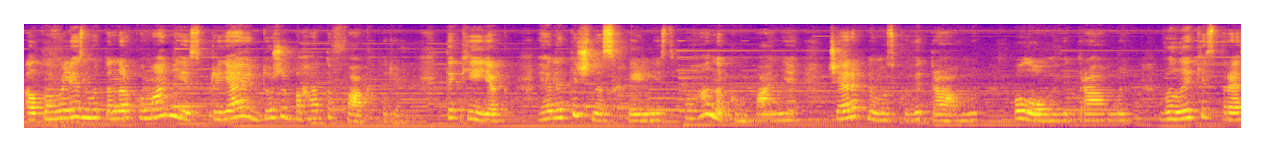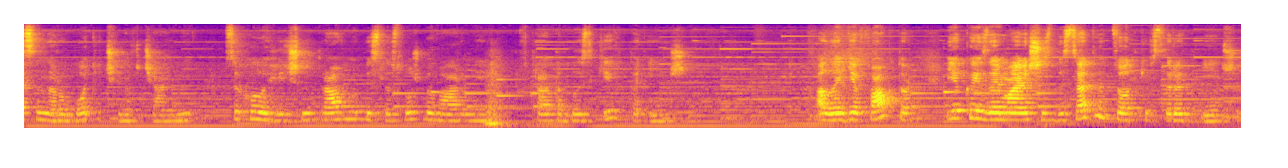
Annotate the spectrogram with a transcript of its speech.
Алкоголізму та наркоманії сприяють дуже багато факторів, такі як генетична схильність, погана компанія, черепно-мозкові травми, пологові травми, великі стреси на роботі чи навчанні, психологічні травми після служби в армії, втрата близьких та інше. Але є фактор, який займає 60% серед інших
